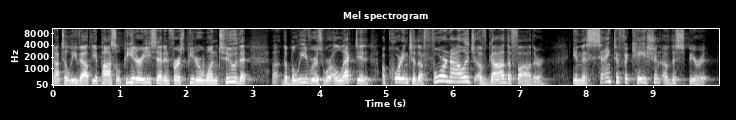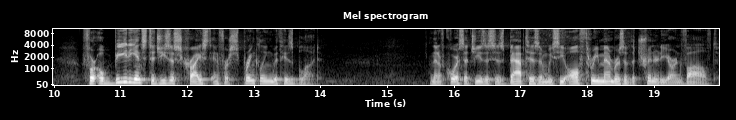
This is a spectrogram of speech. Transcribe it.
Not to leave out the Apostle Peter, he said in 1 Peter 1 2 that uh, the believers were elected according to the foreknowledge of God the Father in the sanctification of the Spirit for obedience to Jesus Christ and for sprinkling with his blood. And then, of course, at Jesus' baptism, we see all three members of the Trinity are involved.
